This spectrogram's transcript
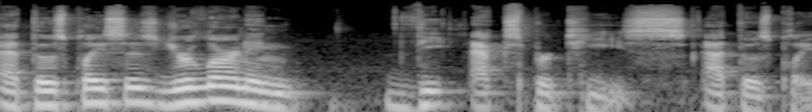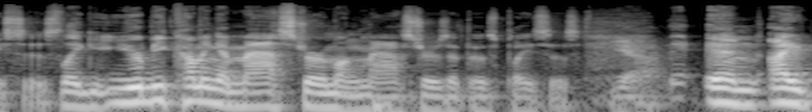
at those places. You're learning the expertise at those places. Like you're becoming a master among masters at those places. Yeah. and I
